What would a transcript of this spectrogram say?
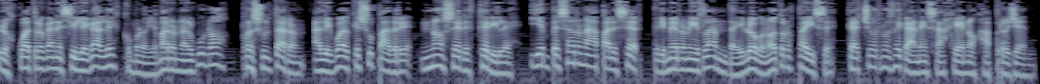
Los cuatro ganes ilegales, como lo llamaron algunos, resultaron, al igual que su padre, no ser estériles y empezaron a aparecer, primero en Irlanda y luego en otros países, cachorros de ganes ajenos a Progen.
